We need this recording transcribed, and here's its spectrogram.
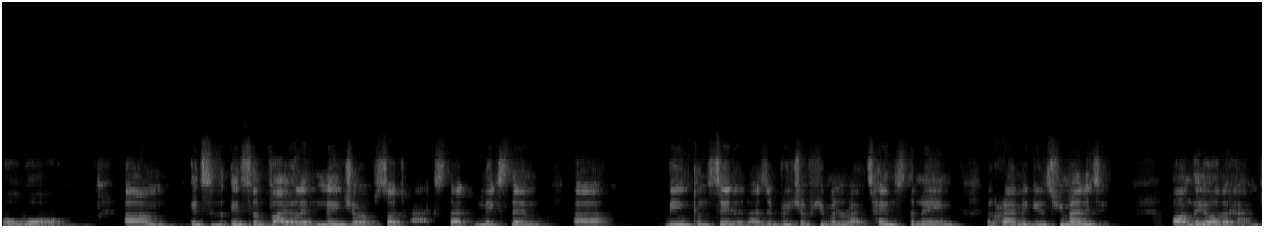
or war. Um, it's it's the violent nature of such acts that makes them uh, being considered as a breach of human rights. Hence, the name a crime against humanity. On the other hand,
